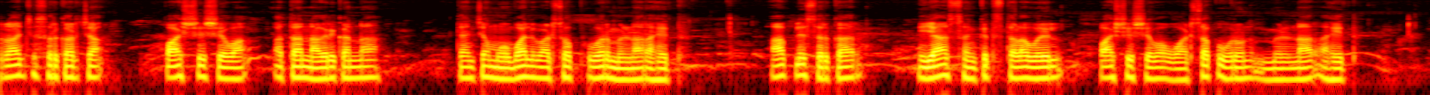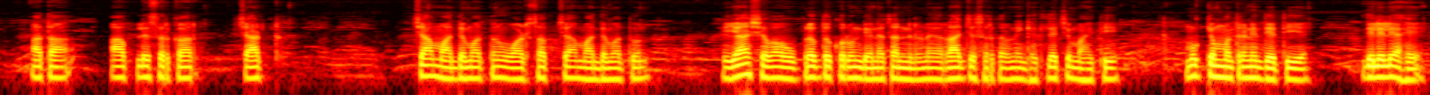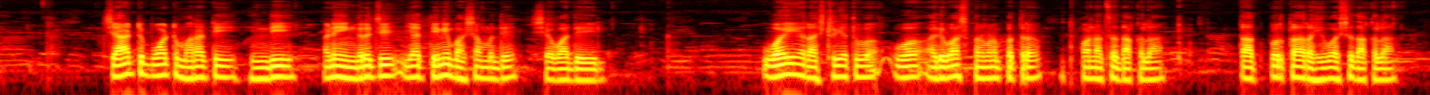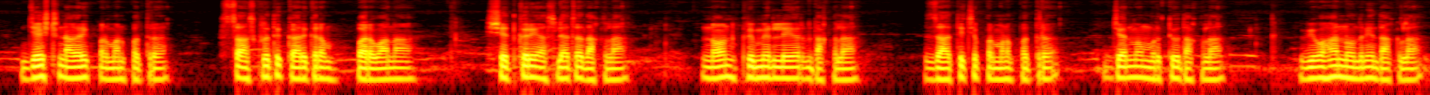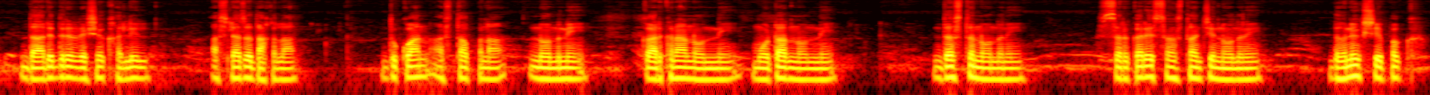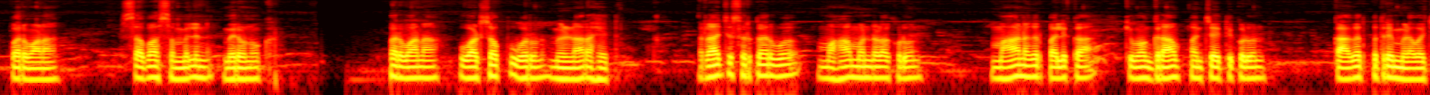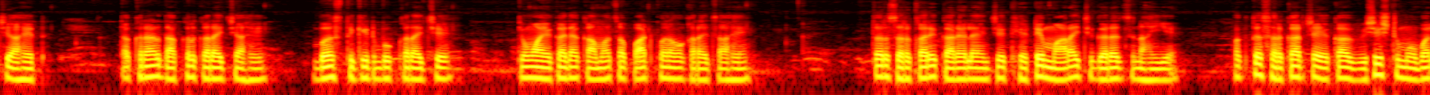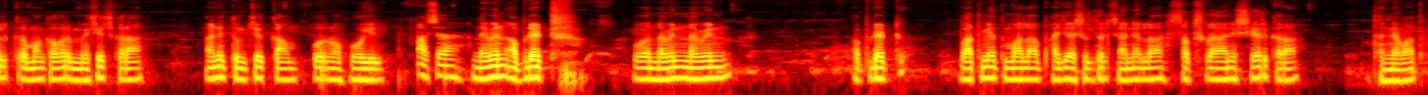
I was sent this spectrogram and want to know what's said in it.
राज्य सरकारच्या पाचशे सेवा आता नागरिकांना त्यांच्या मोबाईल व्हॉट्सअपवर मिळणार आहेत. आपले सरकार या संकेतस्थळावरील पाचशे सेवा व्हॉट्सअपवरून मिळणार आहेत. आता आपले सरकार चॅटच्या माध्यमातून व्हॉट्सअपच्या माध्यमातून या सेवा उपलब्ध करून देण्याचा निर्णय राज्य सरकारने घेतल्याची माहिती मुख्यमंत्र्यांनी देतीये दिलेली आहे. चॅटबॉट मराठी हिंदी आणि इंग्रजी या तिन्ही भाषांमध्ये सेवा देईल. वय राष्ट्रीयत्व व अधिवास प्रमाणपत्र उत्पन्नाचा दाखला तात्पुरता रहिवासी दाखला ज्येष्ठ नागरिक प्रमाणपत्र सांस्कृतिक कार्यक्रम परवाना शेतकरी असल्याचा दाखला नॉन क्रिमिलेअर दाखला जातीचे प्रमाणपत्र जन्म मृत्यू दाखला विवाह नोंदणी दाखला दारिद्र्य रेषेखालील असल्याचा दाखला दुकान आस्थापना नोंदणी कारखाना नोंदणी मोटार नोंदणी दस्त नोंदणी सरकारी संस्थांची नोंदणी ध्वनिक्षेपक परवाना सभा संमेलन मिरवणूक परवाना व्हॉट्सअपवरून मिळणार आहेत. राज्य सरकार व महामंडळाकडून महानगरपालिका किंवा ग्रामपंचायतीकडून कागदपत्रे मिळवायची आहेत. तक्रार दाखल करायची आहे. बस तिकीट बुक करायचे किंवा एखाद्या कामाचा पाठपुरावा करायचा आहे तर सरकारी कार्यालयांचे खेटे मारायची गरज नाही आहे फक्त सरकारच्या एका विशिष्ट मोबाईल क्रमांकावर मेसेज करा आणि तुमचे काम पूर्ण होईल. अशा नवीन अपडेट व नवीन नवीन अपडेट बातम्या तुम्हाला पाहिजे असेल तर चॅनलला सबस्क्राईब आणि शेअर करा. धन्यवाद.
